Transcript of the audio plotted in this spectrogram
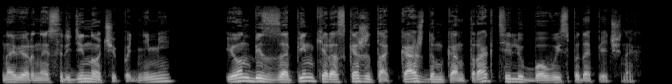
наверное, среди ночи подними, и он без запинки расскажет о каждом контракте любого из подопечных.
